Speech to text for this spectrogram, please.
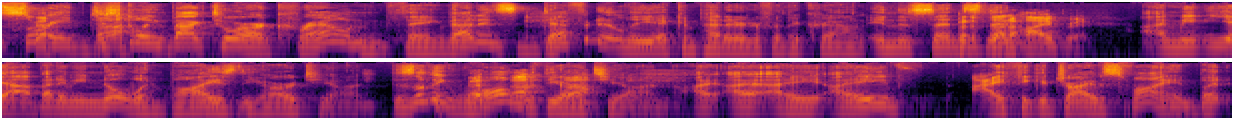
sorry, just going back to our Crown thing. That is definitely a competitor for the Crown in the sense but it's that not a hybrid. I mean, yeah, but I mean, no one buys the Arteon. There's nothing wrong with the Arteon. I, I, I, I, I think it drives fine, but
